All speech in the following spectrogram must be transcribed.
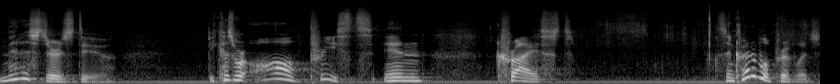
ministers do because we're all priests in Christ. It's an incredible privilege.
